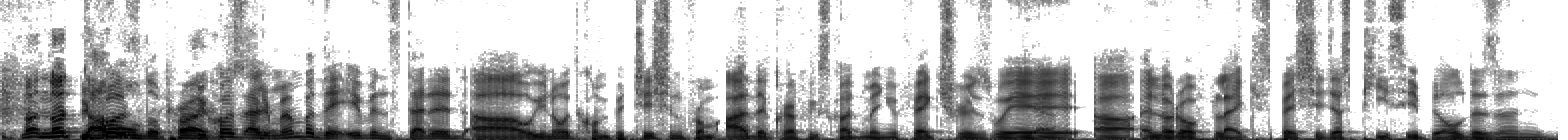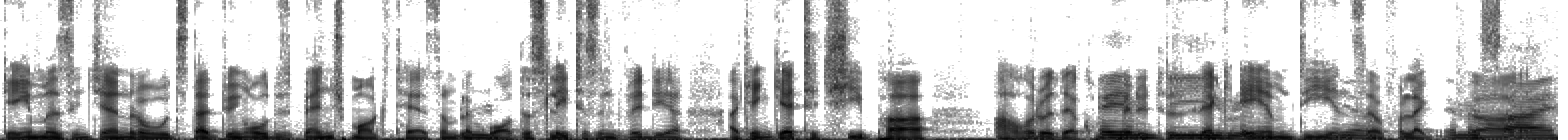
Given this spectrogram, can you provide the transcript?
Not not double the price. Because I remember they even started, uh, you know, with competition from other graphics card manufacturers, where uh, a lot of like, especially just PC builders and gamers in general, would start doing all these benchmark tests. I'm like, Mm. wow, this latest Nvidia, I can get it cheaper. Uh, what are their competitors? AMD, like AMD and yeah, stuff. For like, uh, MSI.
